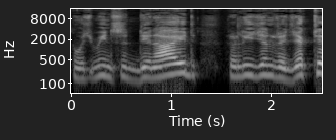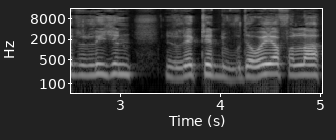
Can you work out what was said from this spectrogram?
which means denied religion, rejected religion, rejected the way of Allah,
